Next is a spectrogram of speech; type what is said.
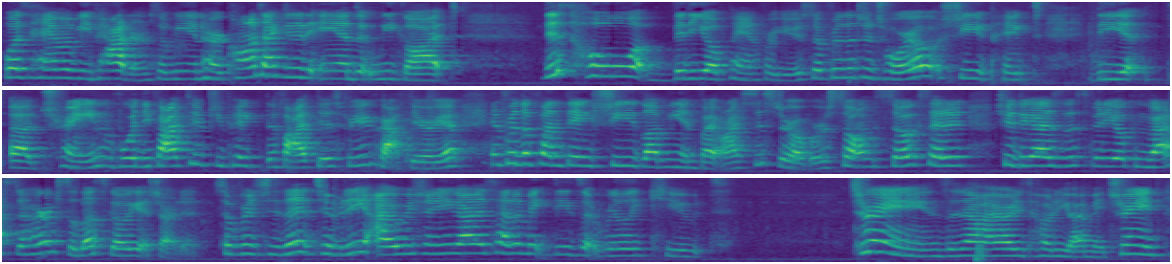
was Hama Bead Pattern. So me and her contacted and we got this whole video plan for you. So for the tutorial, she picked the uh, train. For the five tips, she picked the five tips for your craft area. And for the fun thing, she let me invite my sister over. So I'm so excited to show you guys this video. Congrats to her. So let's go get started. So for today's activity, I will be showing you guys how to make these really cute trains. And now I already told you I made trains.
